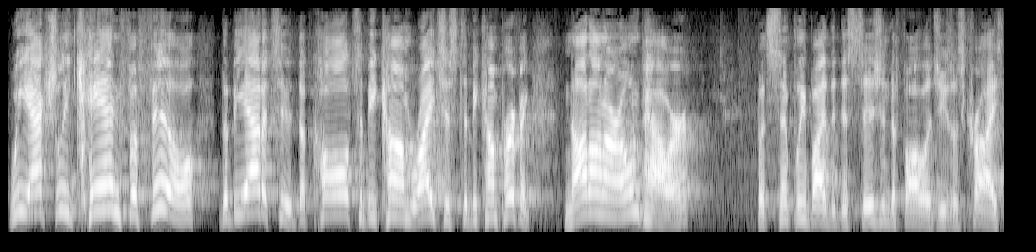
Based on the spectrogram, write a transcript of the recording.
We actually can fulfill the beatitude, the call to become righteous, to become perfect, not on our own power, but simply by the decision to follow Jesus Christ.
